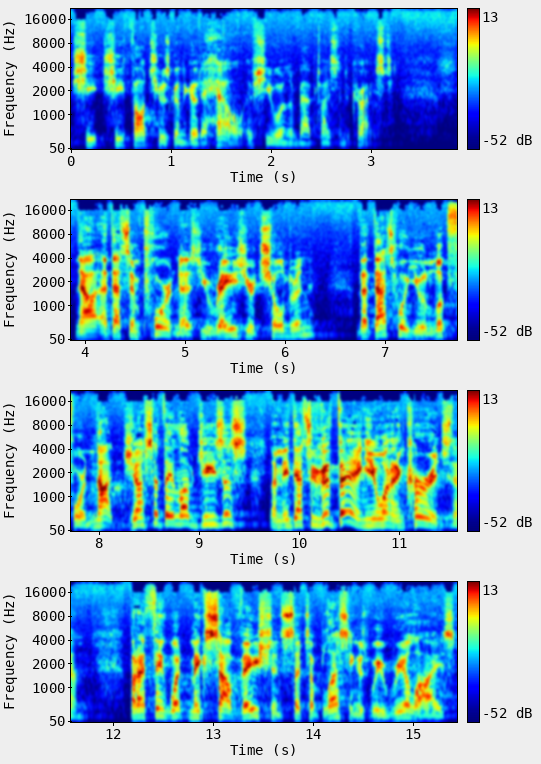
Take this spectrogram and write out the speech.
she, she thought she was going to go to hell if she wasn't baptized into Christ. Now, uh, that's important as you raise your children, that that's what you look for. Not just that they love Jesus. I mean, that's a good thing. You want to encourage them. But I think what makes salvation such a blessing is we realize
